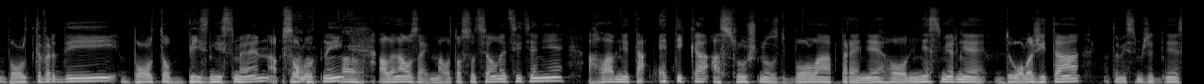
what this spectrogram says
bol tvrdý, bol to biznismen, absolútny, Áno, áno. ale naozaj mal to sociálne cítenie a hlavne tá etika a slušnosť bola pre neho nesmierne dôležitá. A to myslím, že dnes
